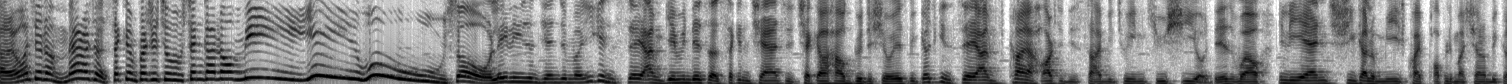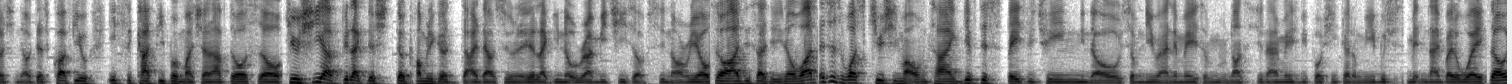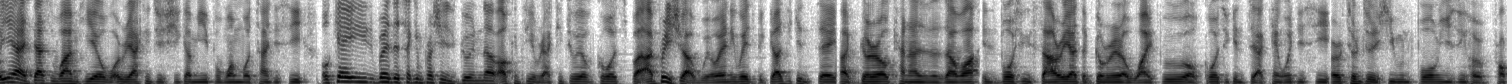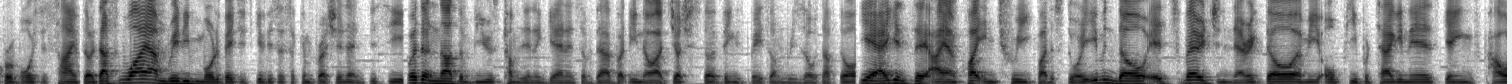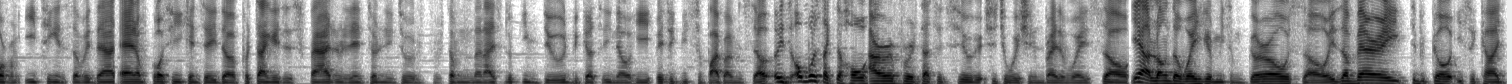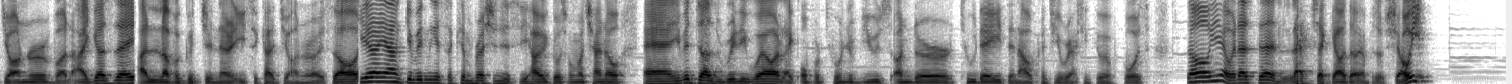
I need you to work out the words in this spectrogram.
I want you to marathon second pressure to Sengan on me! Yee! Woo! So, ladies and gentlemen, you can say I'm giving this a second chance to check out how good the show is because you can say I'm kind of hard to decide between Kyushi or this. Well, in the end, Shinka no Mi is quite popular in my channel because, you know, there's quite a few isekai people in my channel after all. So, Kyushi, I feel like the, the comedy gonna die down sooner like, you know, Uramichi of scenario. So, I decided, you know what, let's just watch Kyushi in my own time, give this space between, you know, some new anime, some non-season anime before Shinka no Mi, which is midnight, by the way. So yeah, that's why I'm here reacting to Shikami for one more time to see, okay, whether the second impression is good enough, I'll continue reacting to it, of course, but I'm pretty sure I will anyways, because you can say a girl, Kana Hanazawa, is voicing Saria, the gorilla waifu. Of course, you can say I can't wait to see her turn to the human form using her proper voice this time. So that's why I'm really motivated to give this a second impression and to see whether or not the views comes in again and stuff like that. But you know, I judge certain things based on results after all. Yeah, I can say I am quite intrigued by the story, even though it's very generic though. I mean, OP protagonist power from eating and stuff like that. And of course, he can say the protagonist is fat and then turn into some nice looking dude because, you know, he basically survived by himself. It's almost like the whole Arifureta situ situation, by the way. So yeah, along the way, he can meet some girls. So it's a very typical isekai genre, but I gotta say, I love a good generic isekai genre. So here I am giving this a compression to see how it goes for my channel. And if it does really well, like over 200 views under two days, then I'll continue reacting to it, of course. So yeah, with that said, let's check out the episode, shall we?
